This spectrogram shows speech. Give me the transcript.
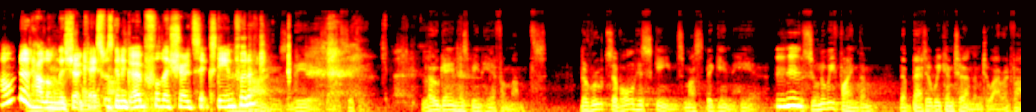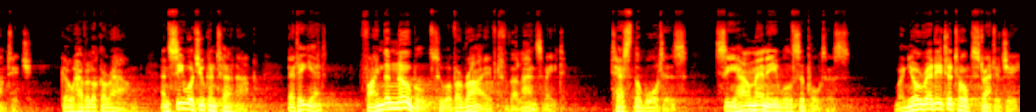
I wondered how long no this showcase was going to go before they showed 16 and footage. Eyes and ears in the city. Loghain has been here for months. The roots of all his schemes must begin here. Mhm. The sooner we find them, the better we can turn them to our advantage. Go have a look around and see what you can turn up. Better yet, find the nobles who have arrived for the Landsmeet. Test the waters. See how many will support us. When you're ready to talk strategy,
